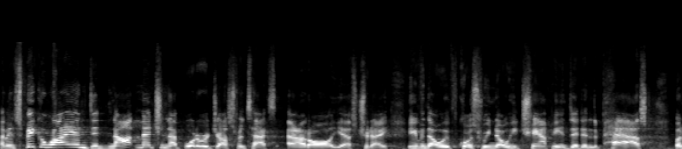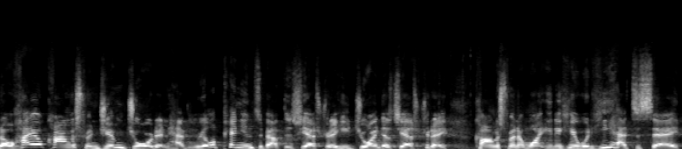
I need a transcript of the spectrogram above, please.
I mean, Speaker Ryan did not mention that border adjustment tax at all yesterday, even though, of course, we know he championed it in the past. But Ohio Congressman Jim Jordan had real opinions about this yesterday. He joined us yesterday, Congressman. I want you to hear what he had to say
